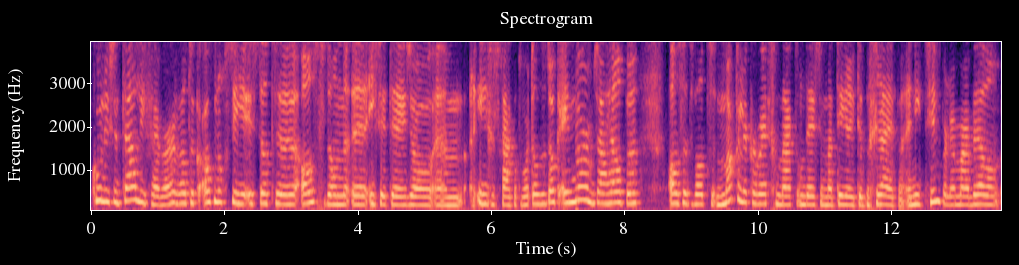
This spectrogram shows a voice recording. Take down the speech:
Koen is een taalliefhebber. Wat ik ook nog zie is dat eh, als dan eh, ICT zo ehm, ingeschakeld wordt, dat het ook enorm zou helpen als het wat makkelijker werd gemaakt om deze materie te begrijpen. En niet simpeler, maar wel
